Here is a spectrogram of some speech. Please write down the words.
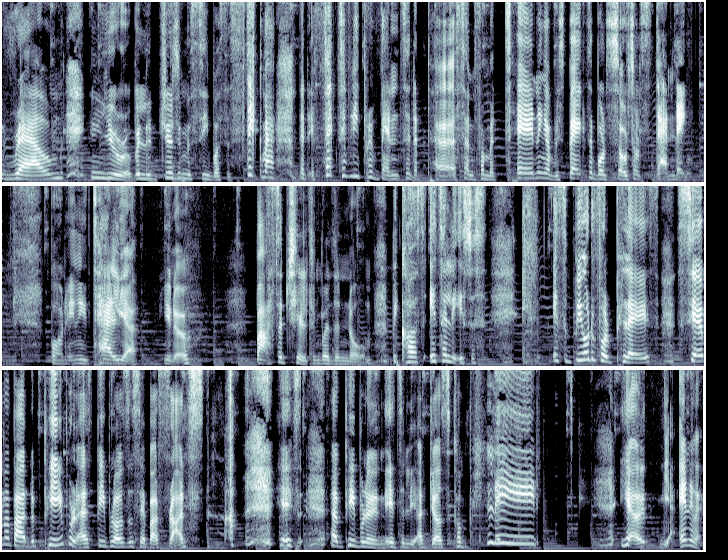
realm in Europe, illegitimacy was a stigma that effectively prevented a person from attaining a respectable social standing. But in Italia, you know, bastard children were the norm because Italy is just it's a beautiful place. Same about the people as people also say about France. uh, people in Italy are just complete. Yeah, yeah. Anyway,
